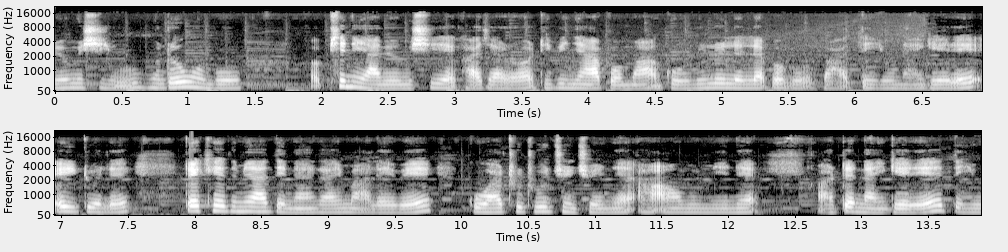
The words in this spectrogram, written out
မျိုးမရှိဘူးဝန်တော့ဝန်ဖို့ ဖြစ်နေရမျိုးမရှိတဲ့အခါကျတော့ဒီပညာအပေါ်မှာကိုလွတ်လွတ်လပ်လပ်ပုဂ္ဂိုလ်ပါသင်ယူနိုင်ခဲ့တယ်အဲ့ဒီအတွက်လည်းတက်ခဲ့သမျှသင်တန်းတိုင်းမှာလည်းပဲကိုကထူးထူးချွင်ချွင်နဲ့အာအောင်မြင်မြင်နဲ့တက်နိုင်ခဲ့တယ်သင်ယူ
